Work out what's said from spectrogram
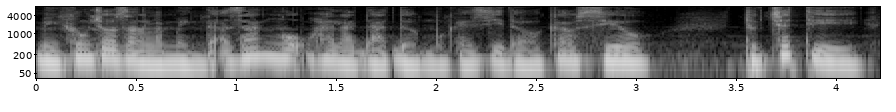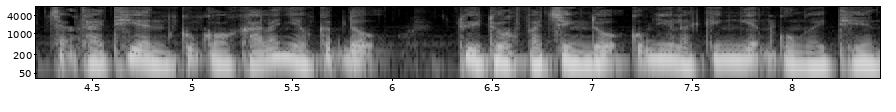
Mình không cho rằng là mình đã giác ngộ hay là đạt được một cái gì đó cao siêu. Thực chất thì trạng thái thiền cũng có khá là nhiều cấp độ, tùy thuộc vào trình độ cũng như là kinh nghiệm của người thiền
